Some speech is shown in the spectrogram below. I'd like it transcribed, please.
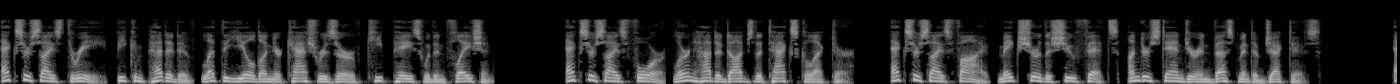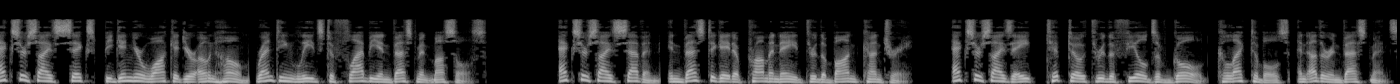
Exercise 3. Be competitive, let the yield on your cash reserve keep pace with inflation. Exercise 4. Learn how to dodge the tax collector. Exercise 5. Make sure the shoe fits, understand your investment objectives. Exercise 6. Begin your walk at your own home. Renting leads to flabby investment muscles. Exercise 7. Investigate a promenade through the bond country. Exercise 8. Tiptoe through the fields of gold, collectibles, and other investments.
